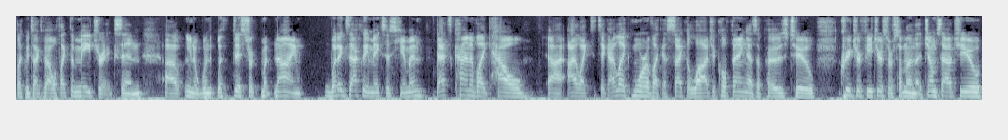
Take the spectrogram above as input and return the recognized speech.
like we talked about with like the Matrix and uh, you know, when, with District Nine what exactly makes us human that's kind of like how uh, I like to take. I like more of like a psychological thing as opposed to creature features or something that jumps out you,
